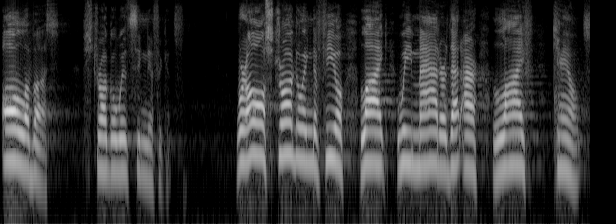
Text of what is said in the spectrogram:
all of us struggle with significance. We're all struggling to feel like we matter, that our life counts.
